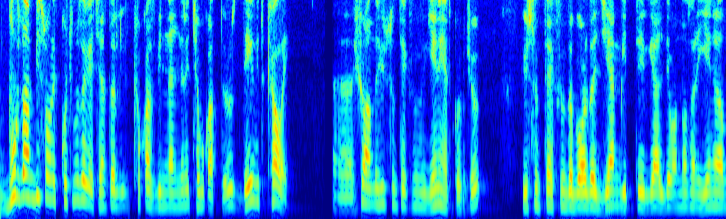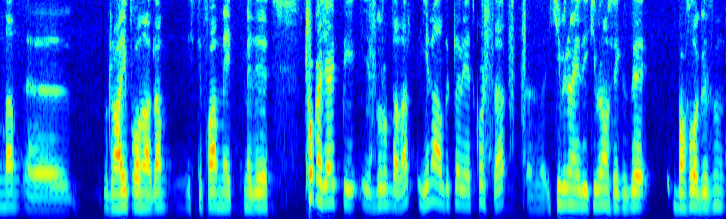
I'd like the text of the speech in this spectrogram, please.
buradan bir sonraki koçumuza geçelim. Tabii çok az bilinenleri çabuk atlıyoruz. David Culley. Ee, şu anda Houston Texans'ın yeni head coach'u. Houston Texans'da bu arada GM gitti geldi. Ondan sonra yeni alınan e, rahip olan adam istifa mı etmedi. Çok acayip bir e, durumdalar. Yeni aldıkları head coach da e, 2017-2018'de Buffalo Bills'ın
